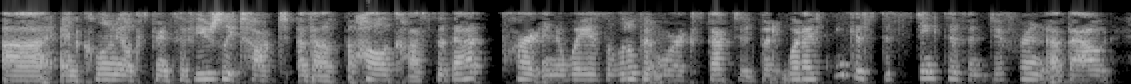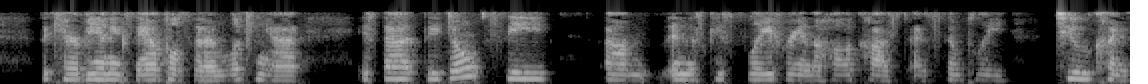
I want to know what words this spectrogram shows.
uh, and colonial experience have usually talked about the Holocaust. So that part, in a way, is a little bit more expected. But what I think is distinctive and different about the Caribbean examples that I'm looking at is that they don't see, um, in this case, slavery and the Holocaust as simply two kind of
